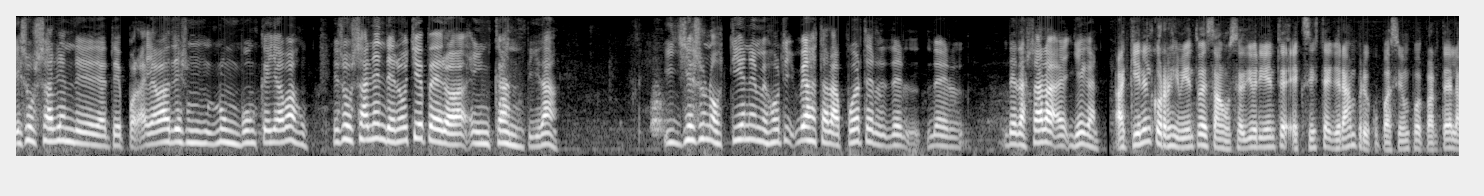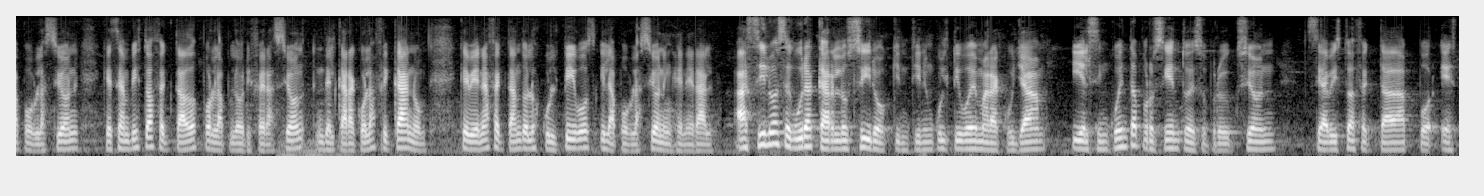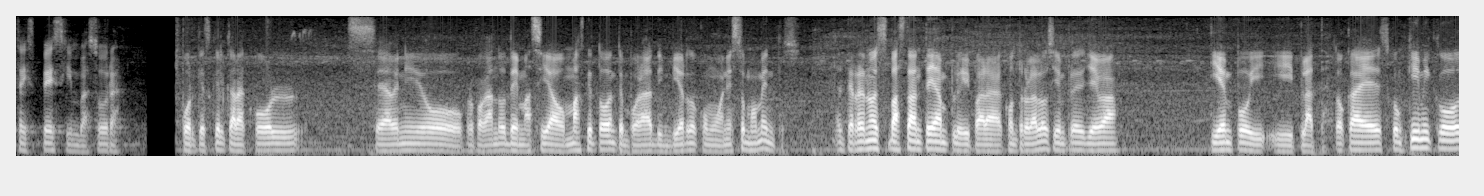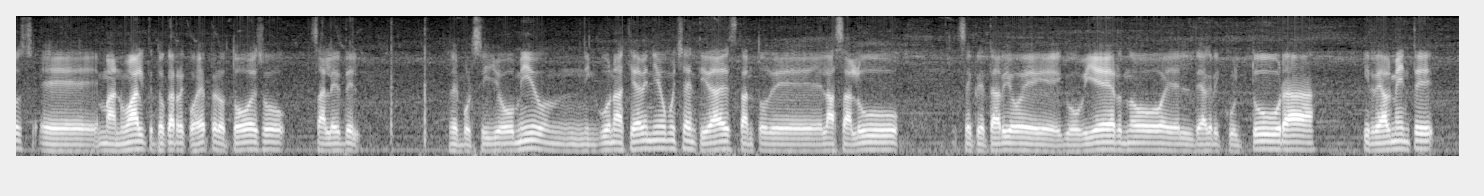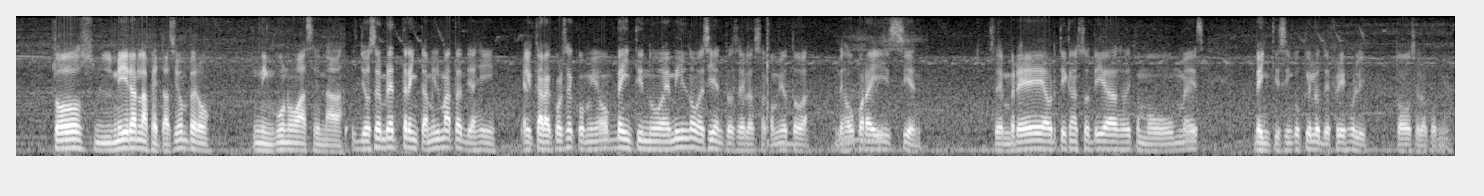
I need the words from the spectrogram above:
Esos salen de, por allá abajo, de un rumbón que hay abajo. Esos salen de noche, pero en cantidad. Y eso nos tiene mejor, ve hasta la puerta del, de la sala llegan. Aquí en el corregimiento de San José de Oriente existe gran preocupación por parte de la población que se han visto afectados por la proliferación del caracol africano, que viene afectando los cultivos y la población en general. Así lo asegura Carlos Ciro, quien tiene un cultivo de maracuyá y el 50% de su producción se ha visto afectada por esta especie invasora. Porque es que el caracol se ha venido propagando demasiado, más que todo en temporada de invierno como en estos momentos. El terreno es bastante amplio y para controlarlo siempre lleva tiempo y, plata. Toca es con químicos, eh, manual que toca recoger, pero todo eso sale del, del bolsillo mío. Ninguna, aquí ha venido muchas entidades, tanto de la salud, el secretario de gobierno, el de agricultura, y realmente todos miran la afectación, pero ninguno hace nada. Yo sembré 30.000 matas de ají, el caracol se comió 29.900, se las comió todas, dejó por ahí 100. Sembré ahorita en estos días, hace como un mes, 25 kilos de frijol y todo se lo comió.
